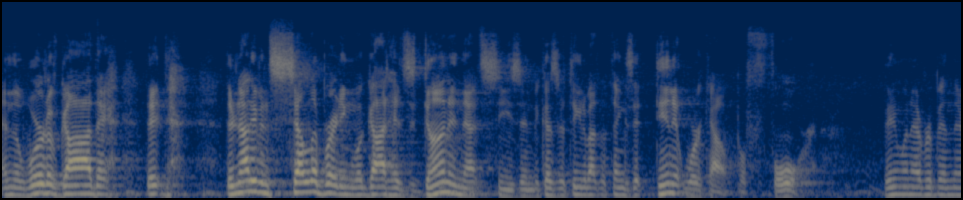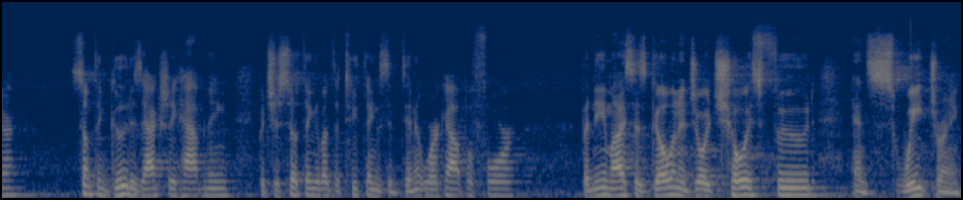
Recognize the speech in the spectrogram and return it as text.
and the Word of God, they, they, they're not even celebrating what God has done in that season because they're thinking about the things that didn't work out before. Have anyone ever been there? Something good is actually happening, but you're still thinking about the two things that didn't work out before. But Nehemiah says, Go and enjoy choice food and sweet drink.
